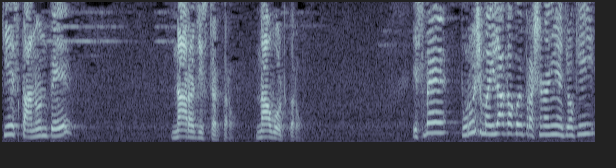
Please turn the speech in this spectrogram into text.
कि इस कानून पे ना रजिस्टर करो, ना वोट करो। इसमें पुरुष महिला का कोई प्रश्न नहीं है, क्योंकि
